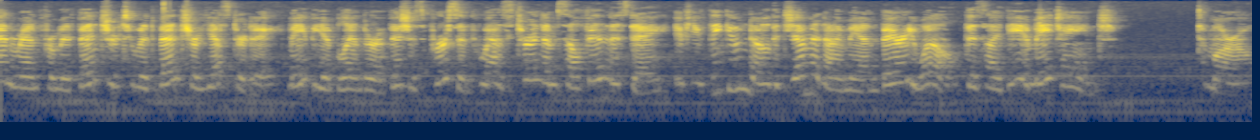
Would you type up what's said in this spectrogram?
and ran from adventure to adventure yesterday may be a blend or a vicious person who has turned himself in this day. If you think you know the Gemini man very well, this idea may change tomorrow,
